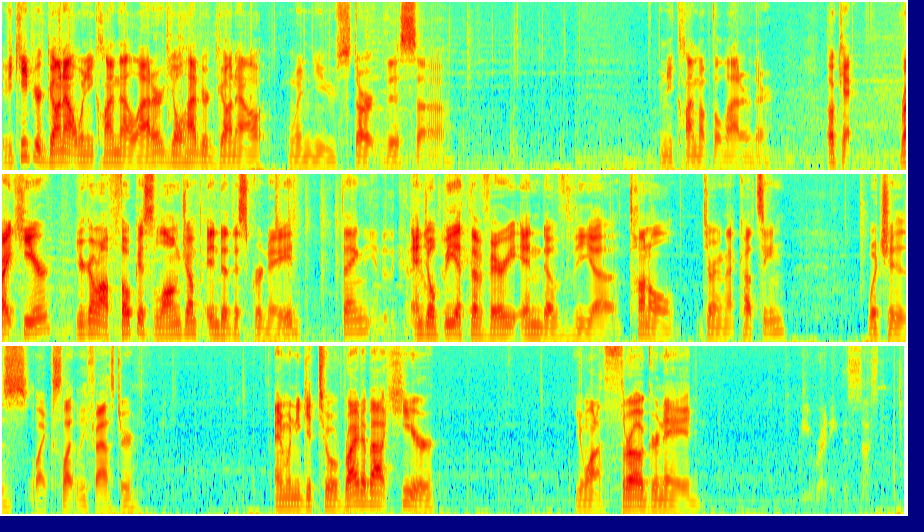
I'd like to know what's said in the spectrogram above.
if you keep your gun out when you climb that ladder you'll have your gun out when you start this uh, when you climb up the ladder there. Okay right here you're gonna focus long jump into this grenade thing and you'll be at the very end of the uh, tunnel during that cutscene which is like slightly faster. And when you get to a right about here, you want to throw a grenade, Be ready. The suspect.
